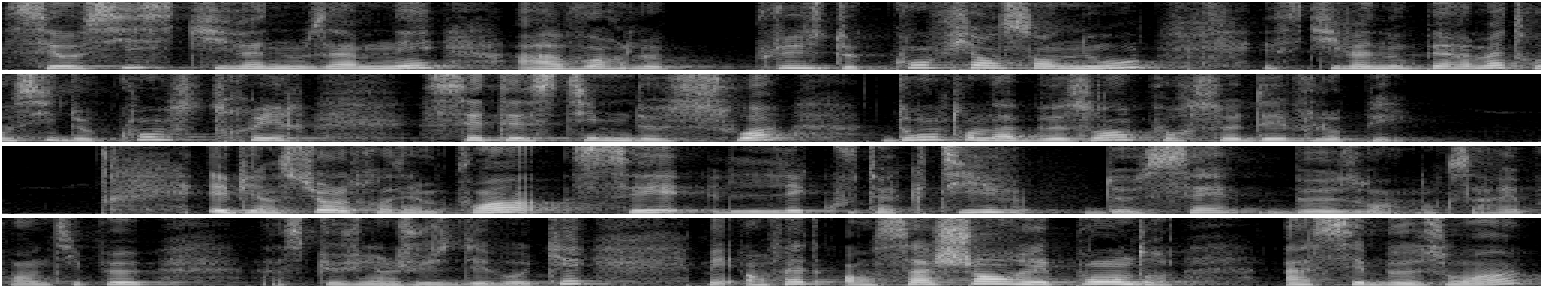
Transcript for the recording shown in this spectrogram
c'est aussi ce qui va nous amener à avoir le plus de confiance en nous et ce qui va nous permettre aussi de construire cette estime de soi dont on a besoin pour se développer. Et bien sûr, le troisième point, c'est l'écoute active de ses besoins. Donc ça répond un petit peu à ce que je viens juste d'évoquer, mais en fait, en sachant répondre à ses besoins,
